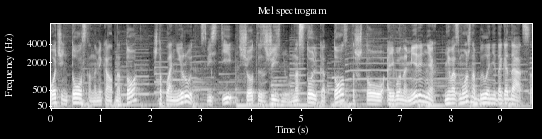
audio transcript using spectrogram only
очень толсто намекал на то, что планирует свести счеты с жизнью настолько толсто, что о его намерениях невозможно было не догадаться.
